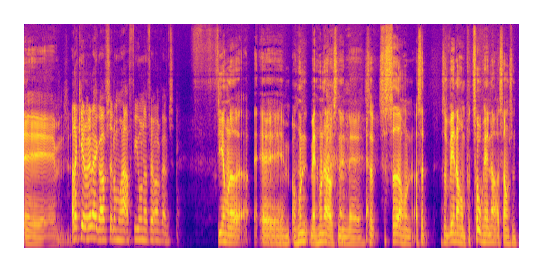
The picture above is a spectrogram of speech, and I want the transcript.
øhm, Og der giver du heller ikke op, selvom hun har 495. 400, øh, og hun, men hun er jo sådan en, øh, så, så sidder hun, og så, så vinder hun på to hænder, og så er hun sådan,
